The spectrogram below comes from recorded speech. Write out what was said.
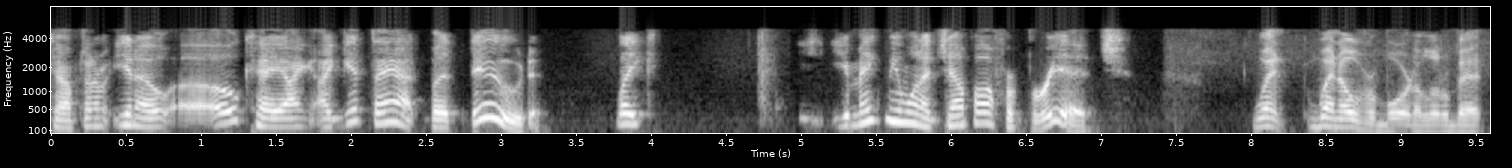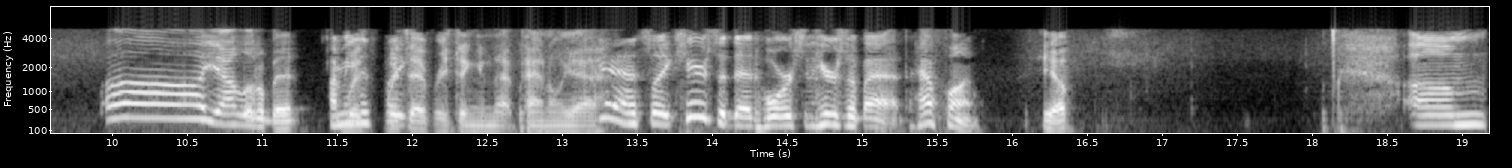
Captain. You know, uh, okay, I I get that, but dude, like, you make me want to jump off a bridge. went went overboard a little bit Uh yeah, a little bit. I mean, with it's like, with everything in that panel. Yeah. yeah, it's like here's a dead horse and here's a bat. Have fun. Yep. Um,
